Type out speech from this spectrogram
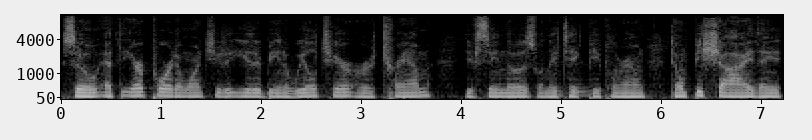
So at the airport, I want you to either be in a wheelchair or a tram. You've seen those when they take mm-hmm. people around. Don't be shy. They,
